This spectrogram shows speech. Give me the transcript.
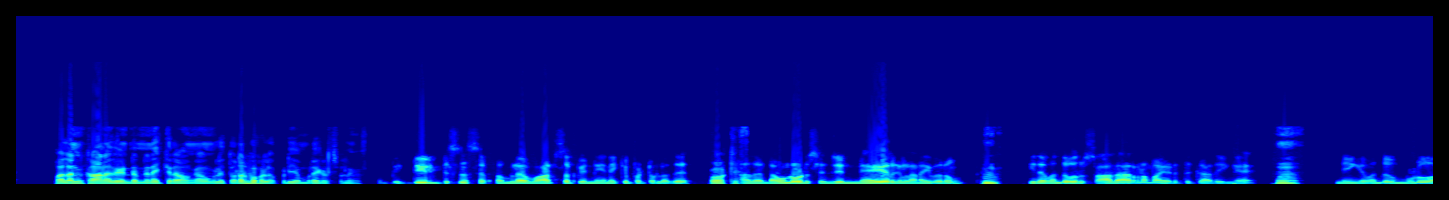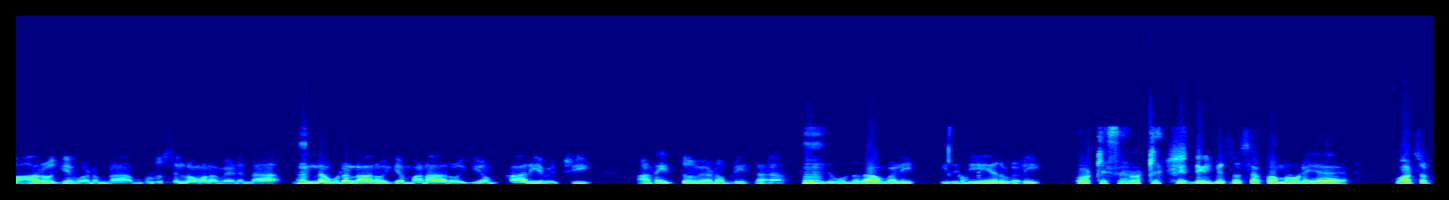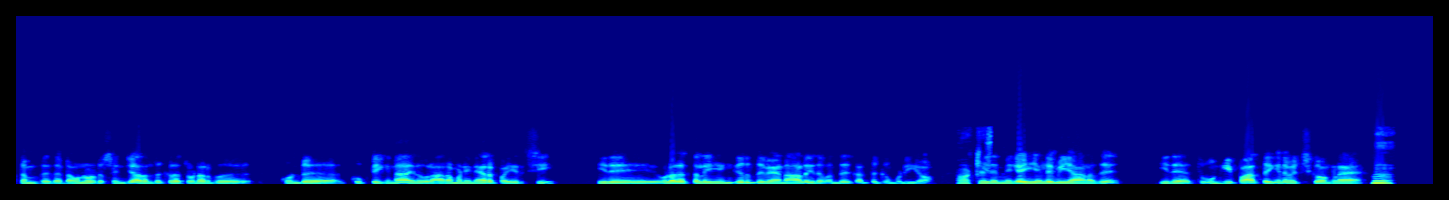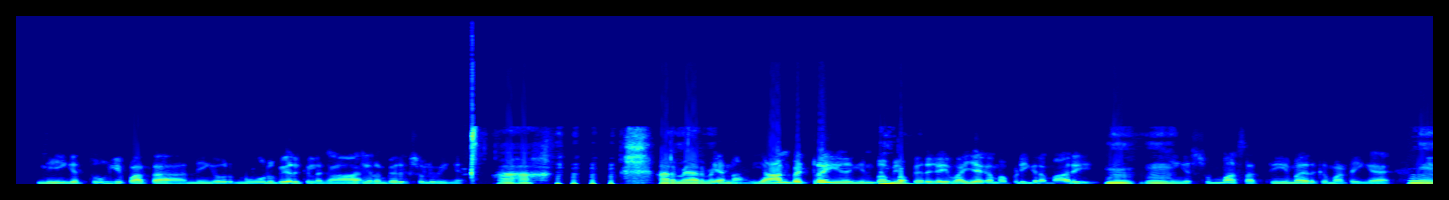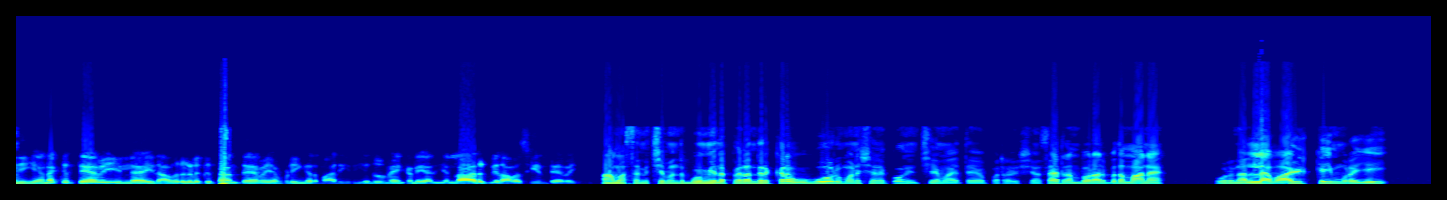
பலன் காண வேண்டும் நினைக்கிறவங்க உங்களை தொடர்பு கொள்ளக்கூடிய முறைகள் சொல்லுங்க பிக் டீல் பிசினஸ் எஃப்எம்ல வாட்ஸ்அப் எண் இணைக்கப்பட்டுள்ளது. அதை டவுன்லோடு செஞ்சு நேயர்கள் அனைவரும். இத வந்து ஒரு சாதாரணமா எடுத்துக்காதீங்க. நீங்க வந்து முழு ஆரோக்கியம் வேணும்னா முழு செல்வ வளம் வேணும்னா நல்ல உடல் ஆரோக்கியம் மன ஆரோக்கியம் காரிய வெற்றி அனைத்தும் வேணும் அப்படின்னா. இது ஒண்ணுதான் வழி இது நேர் வழி. Okay sir okay big deal business எஃப்எம்னுடைய WhatsApp number இதை டவுன்லோடு செஞ்சு அதில் இருக்கிற தொடர்பு கொண்டு கூப்பிட்டீங்கன்னா இது ஒரு அரை மணி நேர பயிற்சி. இது உலகத்துல எங்கிருந்து வேணாலும் இதை வந்து கத்துக்க முடியும். இது மிக எளிமையானது. இத தூங்கி பார்த்தீங்கன்னு வச்சுக்கோங்களேன். நீங்க தூங்கி பார்த்தா நீங்க ஒரு நூறு பேருக்கு இல்லைங்க ஆயிரம் பேருக்கு சொல்லுவீங்க. ஏன்னா யான் பெற்ற இன்பம். பெருகை வையகம் அப்படிங்கிற மாதிரி நீங்க சும்மா சத்தியமா இருக்க மாட்டீங்க. இது எனக்கு தேவையில்லை இது அவர்களுக்கு தான் தேவை அப்படிங்கிற மாதிரி இது எதுவுமே கிடையாது. எல்லாருக்கும் இது அவசியம் தேவை. ஆமா சார் நிச்சயமா. இந்த பூமியில பிறந்திருக்கிற ஒவ்வொரு மனுஷனுக்கும் நிச்சயமா தேவைப்படுற விஷயம். சார் ரொம்ப ஒரு அற்புதமான ஒரு நல்ல வாழ்க்கை முறையை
